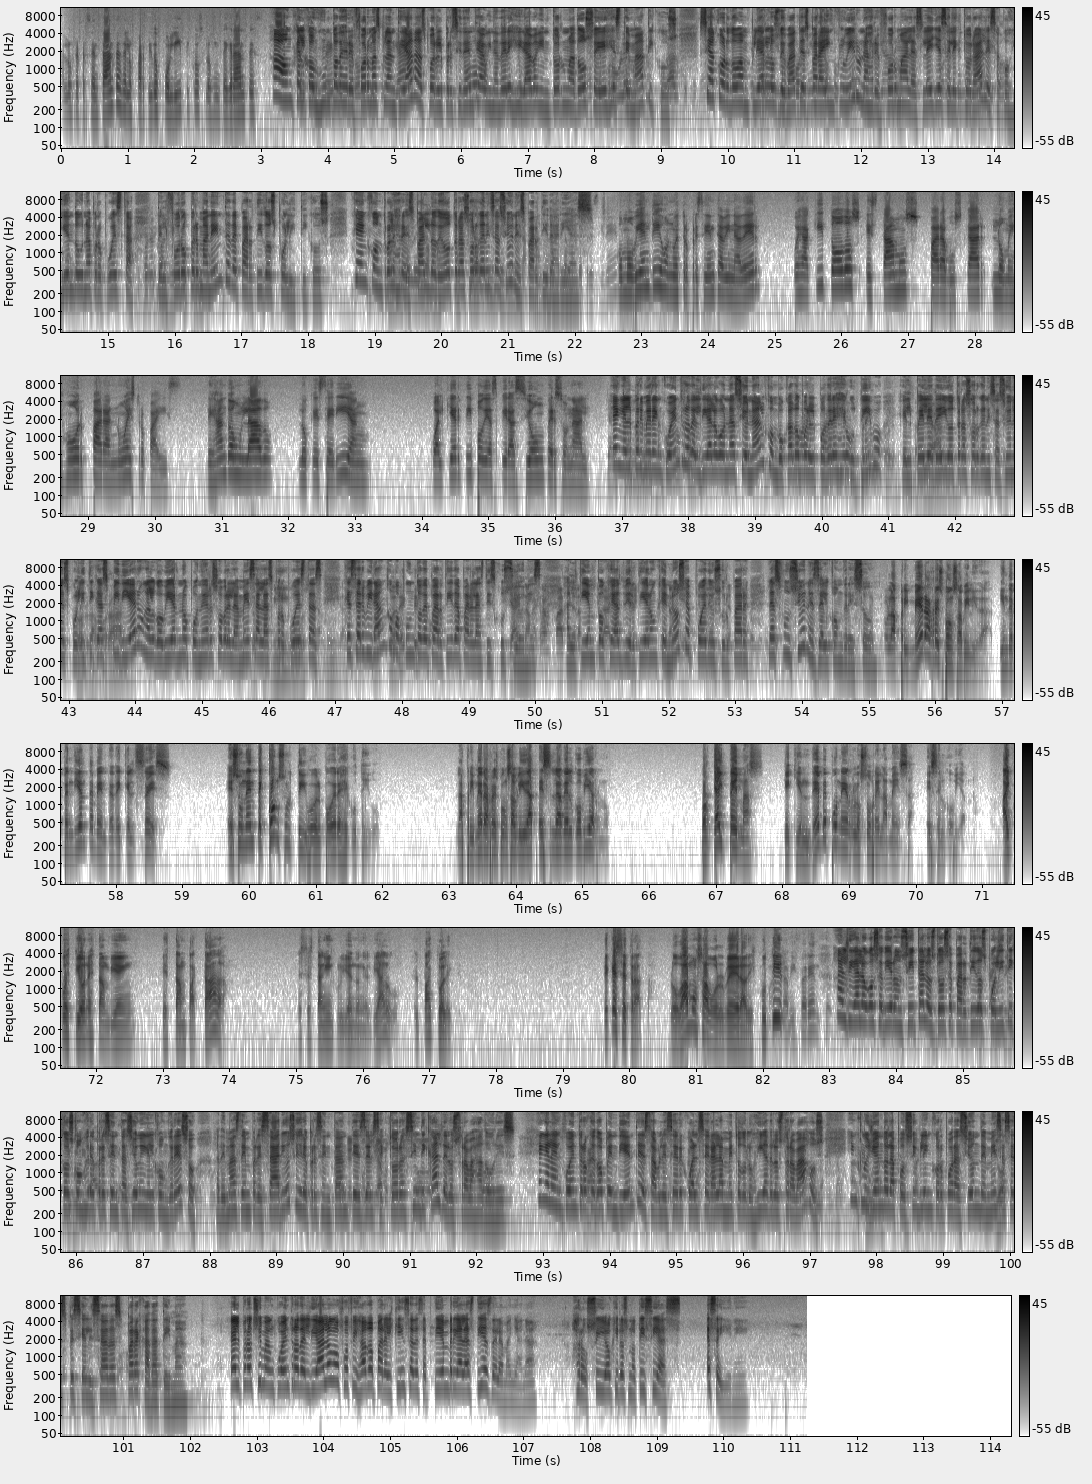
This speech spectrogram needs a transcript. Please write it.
a los representantes de los partidos políticos, los integrantes. Aunque el conjunto de reformas planteadas por el presidente Abinader giraban en torno a 12 ejes temáticos, se acordó ampliar los debates para incluir una reforma a las leyes electorales, acogiendo una propuesta del Foro Permanente de Partidos Políticos, que encontró el respaldo de otras organizaciones partidarias. Como bien dijo nuestro presidente Abinader, pues aquí todos estamos para buscar lo mejor para nuestro país, dejando a un lado lo que serían cualquier tipo de aspiración personal. En el primer encuentro del diálogo nacional convocado por el Poder Ejecutivo, el PLD y otras organizaciones políticas pidieron al gobierno poner sobre la mesa las propuestas que servirán como punto de partida para las discusiones, al tiempo que advirtieron que no se puede usurpar las funciones del Congreso. La primera responsabilidad, independientemente de que el CES es un ente consultivo del Poder Ejecutivo, la primera responsabilidad es la del gobierno porque hay temas que quien debe ponerlos sobre la mesa es el gobierno. Hay cuestiones también que están pactadas, que se están incluyendo en el diálogo, el pacto eléctrico. ¿De qué se trata? Lo vamos a volver a discutir. Al diálogo se dieron cita los 12 partidos políticos con representación en el Congreso, además de empresarios y representantes del sector sindical de los trabajadores. En el encuentro quedó pendiente establecer cuál será la metodología de los trabajos, incluyendo la posible incorporación de mesas especializadas para cada tema. El próximo encuentro del diálogo fue fijado para el 15 de septiembre a las 10 de la mañana. Rocío Quiros Noticias, SIN.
